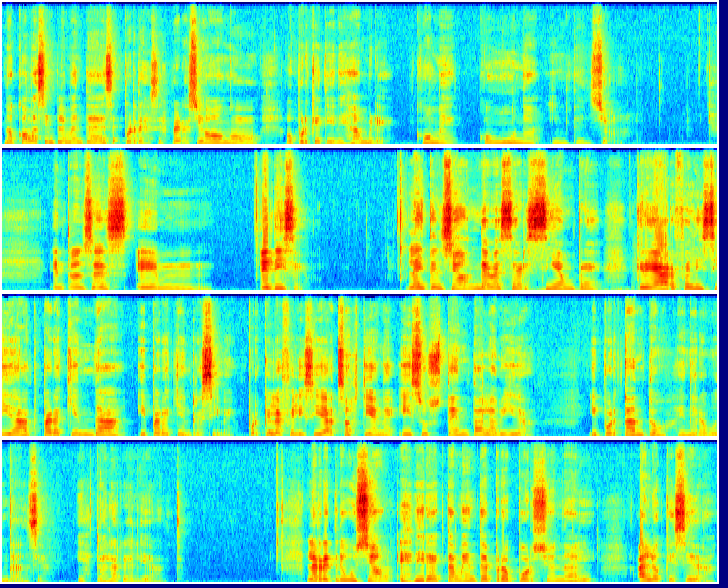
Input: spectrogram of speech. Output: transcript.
no comas simplemente por desesperación o, o porque tienes hambre. Come con una intención. Entonces, em, él dice, la intención debe ser siempre crear felicidad para quien da y para quien recibe, porque la felicidad sostiene y sustenta la vida y por tanto genera abundancia. Y esto es la realidad. La retribución es directamente proporcional a lo que se da,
